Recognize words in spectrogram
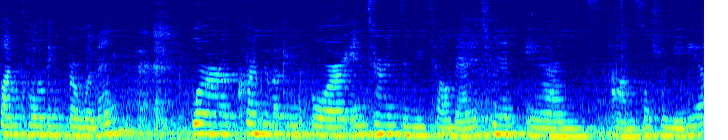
fun clothing for women. We're currently looking for interns in retail management and um, social media,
